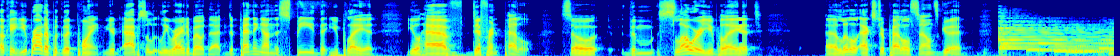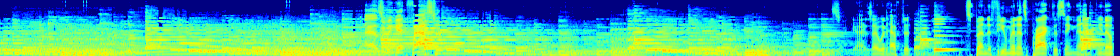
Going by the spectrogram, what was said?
Okay, you brought up a good point. You're absolutely right about that. Depending on the speed that you play it, you'll have different pedal. So the slower you play it, a little extra pedal sounds good. As we get faster, I would have to spend a few minutes practicing that. You know,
